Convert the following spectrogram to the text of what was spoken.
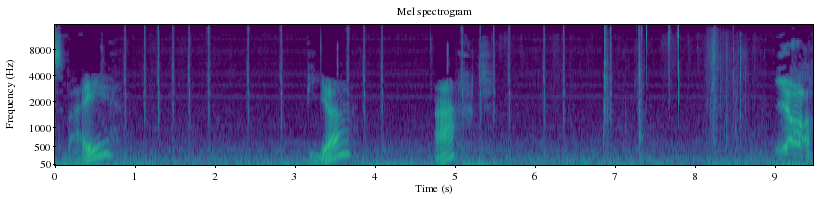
Zwei, vier, acht. Ja!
